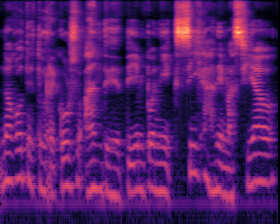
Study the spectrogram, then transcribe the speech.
No agotes tus recursos antes de tiempo ni exijas demasiado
